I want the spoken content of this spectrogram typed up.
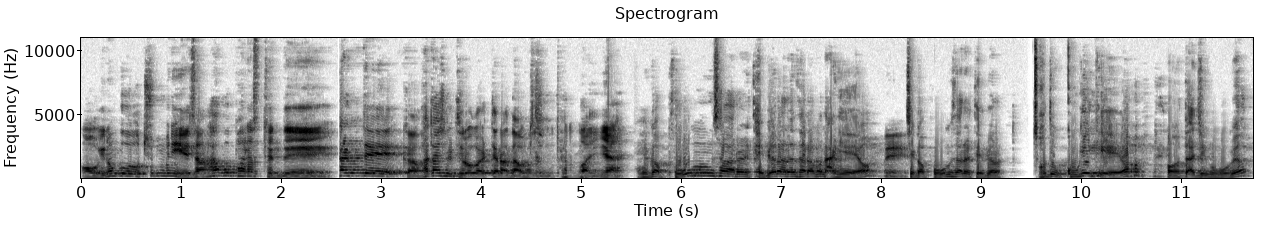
어, 이런 거 충분히 예상하고 팔았을 텐데 할 때, 그러니까 화장실 들어갈 때랑 나올 때 너무 다른 거 아니냐? 제가 보험사를 대변하는 사람은 아니에요. 네. 제가 보험사를 대변, 저도 고객이에요. 어, 따지고 보면.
